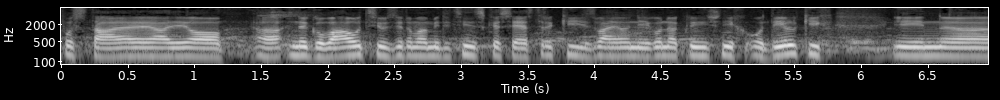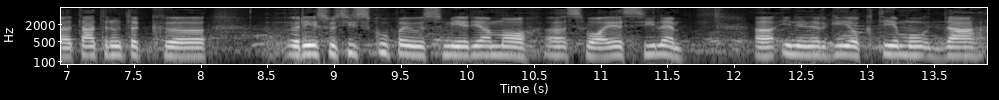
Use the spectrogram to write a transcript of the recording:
postajajo negovalci oziroma medicinske sestre, ki izvajajo nego na kliničnih oddelkih in ta trenutek res vsi skupaj usmerjamo svoje sile in energijo k temu, da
